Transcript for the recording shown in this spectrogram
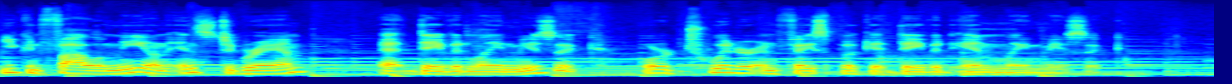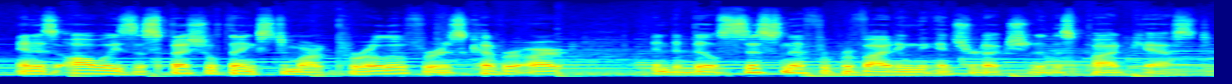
You can follow me on Instagram at David Lane Music or Twitter and Facebook at David M. Lane Music. And as always, a special thanks to Mark Parolo for his cover art and to Bill Cisna for providing the introduction to this podcast.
